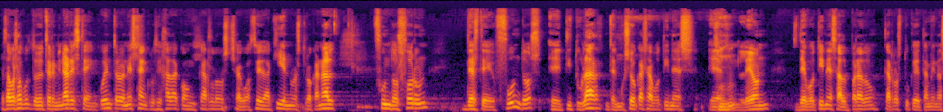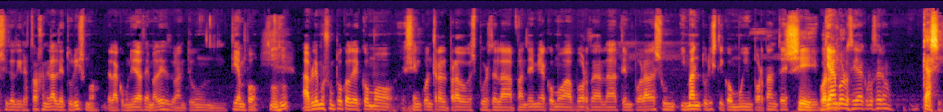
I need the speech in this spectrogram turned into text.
Estamos a punto de terminar este encuentro en esta encrucijada con Carlos Chaguaceda aquí en nuestro canal Fundos Forum, desde Fundos, eh, titular del Museo Casa Botines en León, de Botines al Prado, Carlos, tú que también has sido director general de turismo de la Comunidad de Madrid durante un tiempo, hablemos un poco de cómo se encuentra el Prado después de la pandemia, cómo aborda la temporada. Es un imán turístico muy importante. Sí, ¿Ya en velocidad de crucero? Casi.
